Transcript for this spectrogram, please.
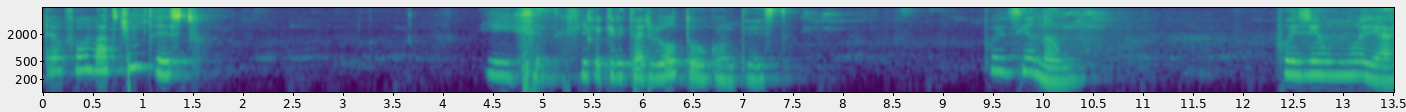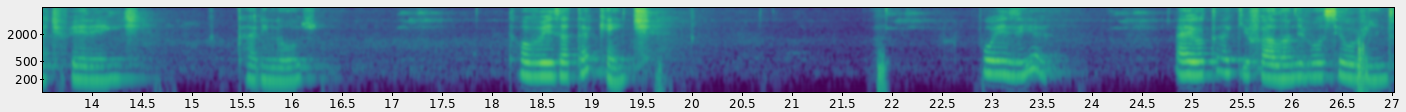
é o formato de um texto. E fica a critério do autor o texto. Poesia não. Poesia é um olhar diferente, carinhoso, talvez até quente. Poesia é eu estar aqui falando e você ouvindo.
